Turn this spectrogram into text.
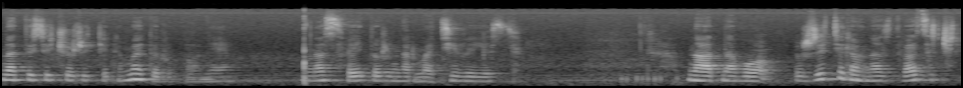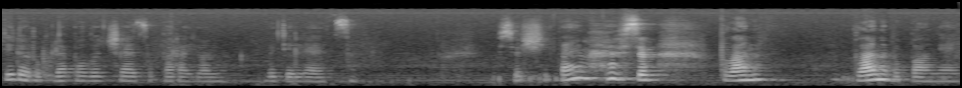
на тысячу жителей, мы это выполняем. У нас свои тоже нормативы есть. На одного жителя у нас 24 рубля получается по району, выделяется. Все считаем, все, планы, планы выполняем.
